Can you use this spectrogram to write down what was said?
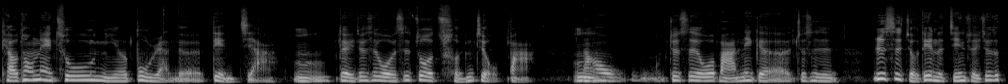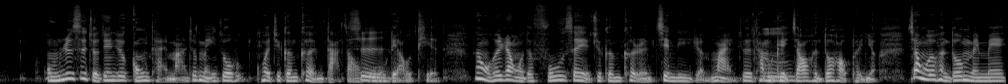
条通内出泥而不染的店家。嗯，对，就是我是做纯酒吧，然后就是我把那个就是。日式酒店的精髓就是，我们日式酒店就是公台嘛，就每一桌会去跟客人打招呼聊天。那我会让我的服务生也去跟客人建立人脉，就是他们可以交很多好朋友。嗯、像我有很多妹妹，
